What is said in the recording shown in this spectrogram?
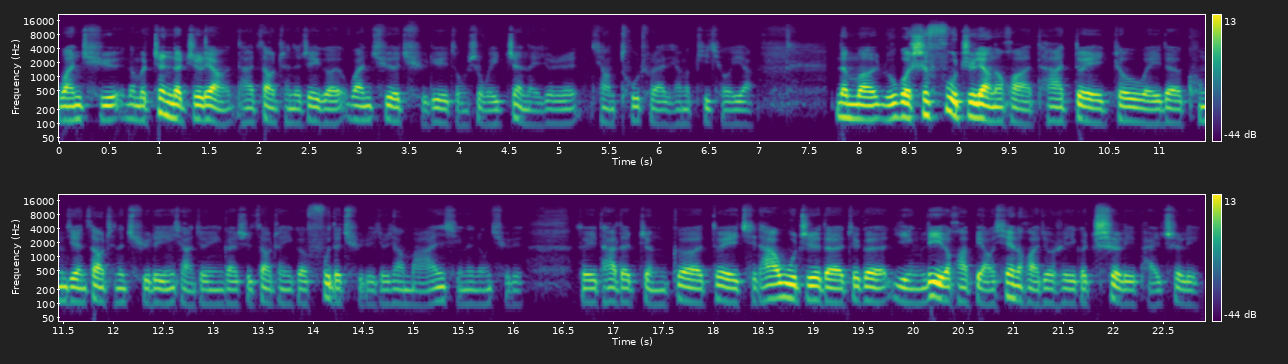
弯曲。那么正的质量，它造成的这个弯曲的曲率总是为正的，也就是像凸出来的，像个皮球一样。那么如果是负质量的话，它对周围的空间造成的曲率影响就应该是造成一个负的曲率，就像马鞍形那种曲率。所以它的整个对其他物质的这个引力的话，表现的话就是一个斥力、排斥力。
